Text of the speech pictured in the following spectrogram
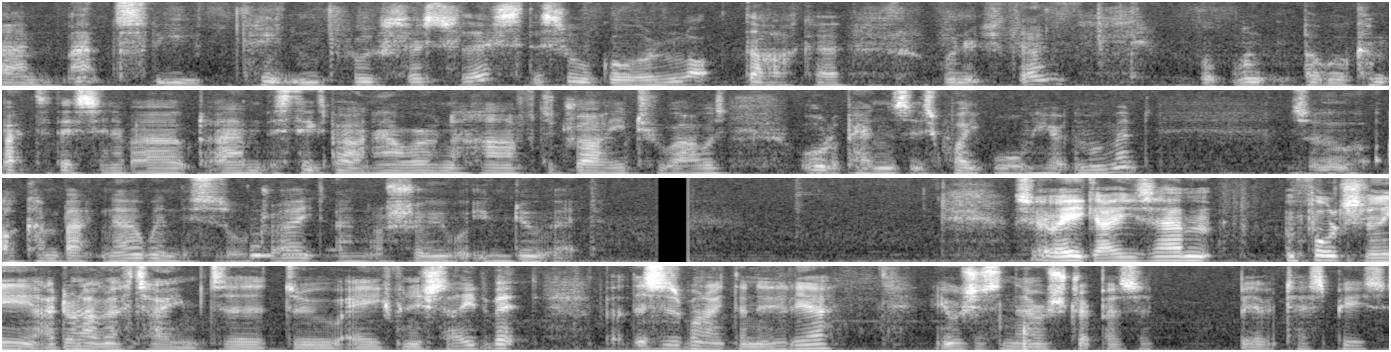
um, that's the painting process for this. This will go a lot darker when it's done. But, one, but we'll come back to this in about, um, this takes about an hour and a half to dry, two hours, all depends, it's quite warm here at the moment. So I'll come back now when this is all dried and I'll show you what you can do with it. So hey guys, um, unfortunately I don't have enough time to do a finished side of it, but this is one I'd done earlier. It was just a narrow strip as a bit of a test piece.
